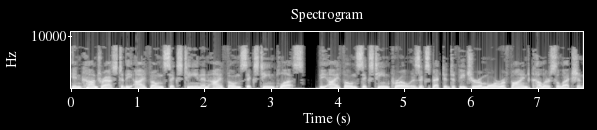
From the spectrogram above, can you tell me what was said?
In contrast to the iPhone 16 and iPhone 16 Plus, the iPhone 16 Pro is expected to feature a more refined color selection,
